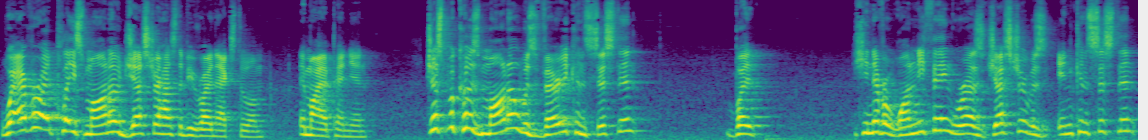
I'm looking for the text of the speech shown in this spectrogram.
wherever I place Mano, Gesture has to be right next to him, in my opinion. Just because Mano was very consistent, but he never won anything, whereas Gesture was inconsistent,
